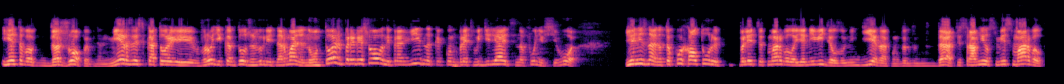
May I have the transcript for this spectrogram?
И этого до жопы, блин. Мерзость, который вроде как должен выглядеть нормально, но он тоже прорисованный, прям видно, как он, блядь, выделяется на фоне всего. Я не знаю, но такой халтуры, блядь, от Марвела я не видел нигде, нахуй. Да, ты сравнил с Мисс Марвел.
